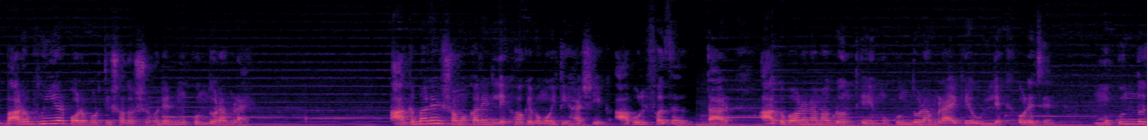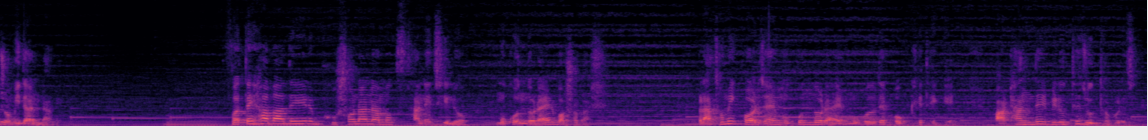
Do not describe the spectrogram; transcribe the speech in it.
বারো ভূঁইয়ার পরবর্তী সদস্য হলেন মুকুন্দরাম রায়। আকবরের সমকালীন লেখক এবং ঐতিহাসিক আবুল ফজল তার আকবর নামা গ্রন্থে মুকুন্দরাম রায়কে উল্লেখ করেছেন মুকুন্দ জমিদার নামে। ফতেহাবাদের ভূষণা নামক স্থানে ছিল মুকুন্দ রায়ের বসবাস। প্রাথমিক পর্যায়ে মুকুন্দ রায় মুঘলদের পক্ষে থেকে পাঠানদের বিরুদ্ধে যুদ্ধ করেছিলেন।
